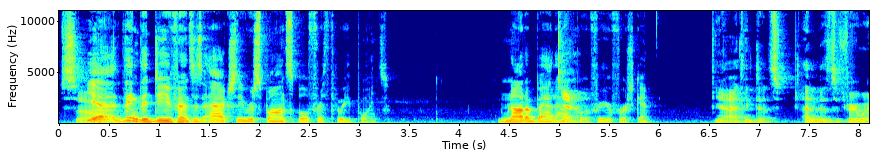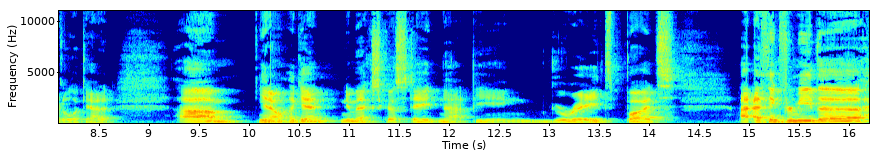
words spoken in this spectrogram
So yeah, I think the defense is actually responsible for three points. Not a bad output yeah. for your first game. Yeah, I think that's I think that's a fair way to look at it. Um, you know, again, New Mexico State not being great, but I, I think for me the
